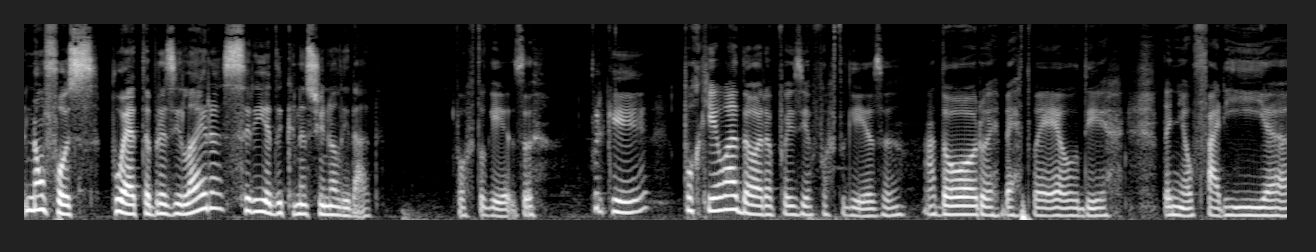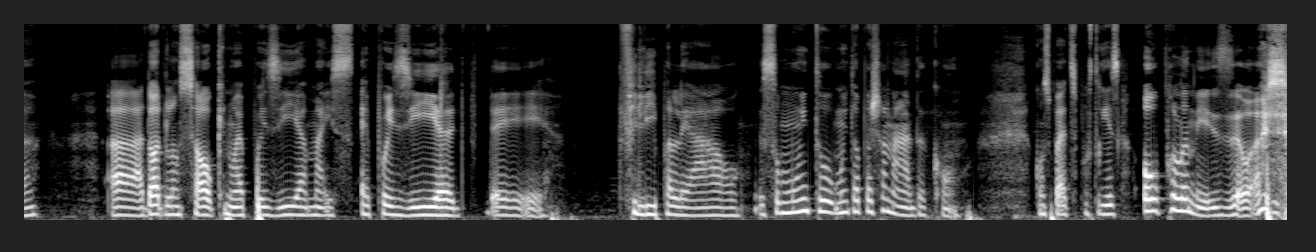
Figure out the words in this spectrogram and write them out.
não fosse poeta brasileira, seria de que nacionalidade? Portuguesa. Por quê? porque eu adoro a poesia portuguesa. Adoro Herberto Helder, Daniel Faria, uh, adoro Lançol, que não é poesia, mas é poesia. É, Filipa Leal. Eu sou muito, muito apaixonada com, com os poetas portugueses, ou poloneses, eu acho.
